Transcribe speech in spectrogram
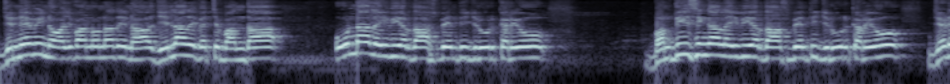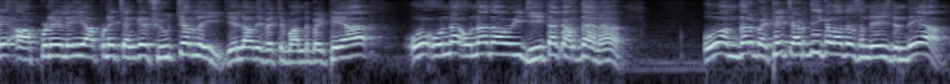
ਜਿੰਨੇ ਵੀ ਨੌਜਵਾਨ ਉਹਨਾਂ ਦੇ ਨਾਲ ਜੇਲ੍ਹਾਂ ਦੇ ਵਿੱਚ ਬੰਦਾ ਉਹਨਾਂ ਲਈ ਵੀ ਅਰਦਾਸ ਬੇਨਤੀ ਜ਼ਰੂਰ ਕਰਿਓ। ਬੰਦੀ ਸਿੰਘਾਂ ਲਈ ਵੀ ਅਰਦਾਸ ਬੇਨਤੀ ਜ਼ਰੂਰ ਕਰਿਓ, ਜਿਹੜੇ ਆਪਣੇ ਲਈ, ਆਪਣੇ ਚੰਗੇ ਫਿਊਚਰ ਲਈ ਜੇਲ੍ਹਾਂ ਦੇ ਵਿੱਚ ਬੰਦ ਬੈਠੇ ਆ, ਉਹ ਉਹਨਾਂ ਉਹਨਾਂ ਦਾ ਵੀ ਜੀ ਤਾਂ ਕਰਦਾ ਨਾ। ਉਹ ਅੰਦਰ ਬੈਠੇ ਚੜ੍ਹਦੀ ਕਲਾ ਦਾ ਸੰਦੇਸ਼ ਦਿੰਦੇ ਆ।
